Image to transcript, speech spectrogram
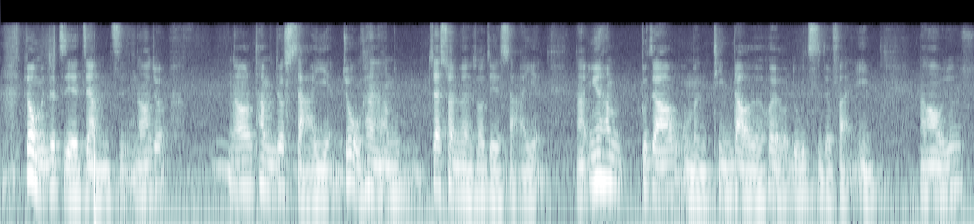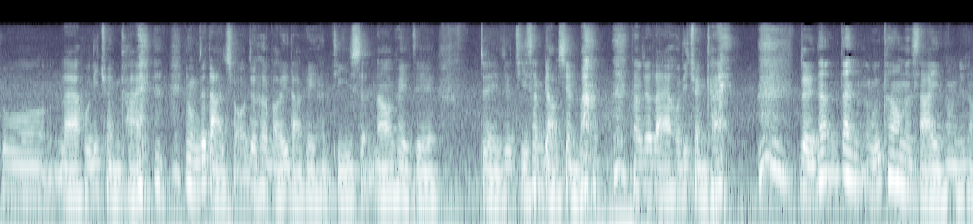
就我们就直接这样子，然后就然后他们就傻眼，就我看到他们在算分的时候直接傻眼，然后因为他们不知道我们听到了会有如此的反应，然后我就说：“来，火力全开！” 因为我们在打球，就喝保利达可以很提神，然后可以直接。对，就提升表现吧，然后就来火力全开。对，但但我就看他们傻眼，他们就想，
